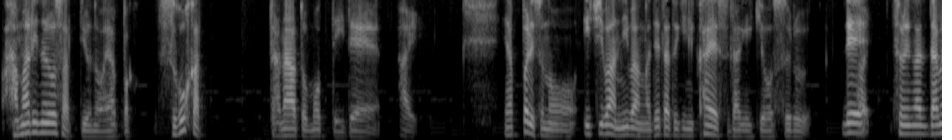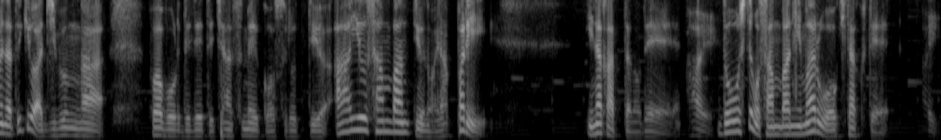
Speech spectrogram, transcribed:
ハマりの良さっていうのはやっぱすごかったなと思っていて、はい。やっぱりその1番、2番が出た時に返す打撃をする。で、はいそれがダメな時は自分がフォアボールで出てチャンスメイクをするっていう、ああいう3番っていうのはやっぱりいなかったので、はい。どうしても3番に丸を置きたくてはい。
